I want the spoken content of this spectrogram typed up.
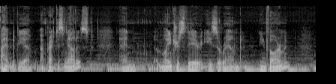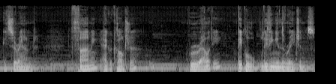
I happen to be a, a practicing artist, and my interest there is around the environment, it's around farming, agriculture, rurality, people living in the regions.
